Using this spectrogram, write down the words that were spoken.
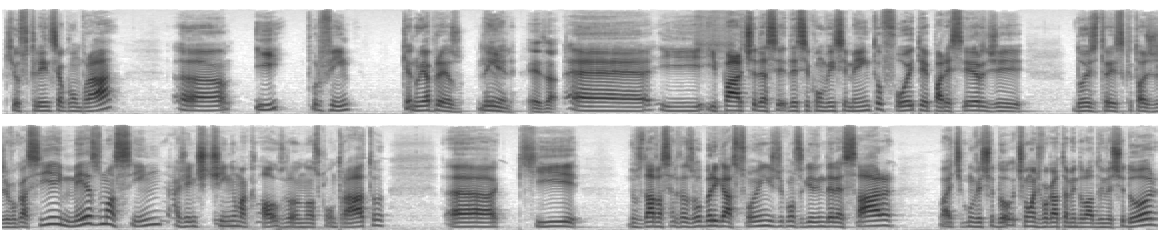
que os clientes iam comprar ah, e, por fim, que eu não ia preso, nem ele. Exato. É, e, e parte desse, desse convencimento foi ter parecer de dois, três escritórios de advocacia, e mesmo assim a gente tinha uma cláusula no nosso contrato ah, que nos dava certas obrigações de conseguir endereçar. Vai, tinha um investidor, tinha um advogado também do lado do investidor,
